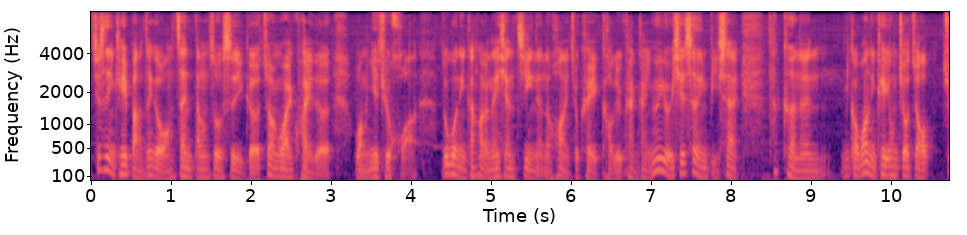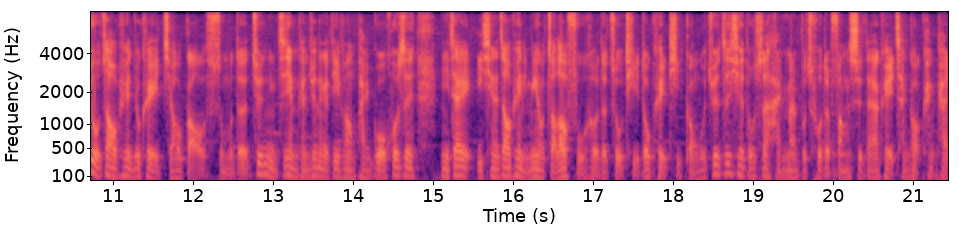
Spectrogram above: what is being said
就是你可以把这个网站当做是一个赚外快的网页去划。如果你刚好有那项技能的话，你就可以考虑看看。因为有一些摄影比赛，它可能你搞不好你可以用旧照旧照片就可以交稿什么的，就是你之前可能去那个地方拍过，或是你在以前的照片里面有找到符合的主题，都可以提供。我觉得这些都是还蛮不错的方式，大家可以参考看看。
